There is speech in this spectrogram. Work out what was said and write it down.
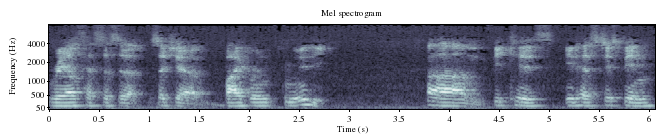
Rails has such a such a vibrant community um, because it has just been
